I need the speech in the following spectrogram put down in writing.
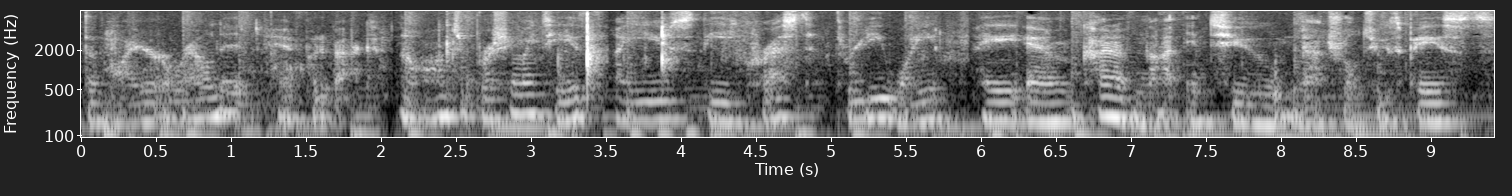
the wire around it and put it back. Now on to brushing my teeth. I use the Crest 3D White. I am kind of not into natural toothpastes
